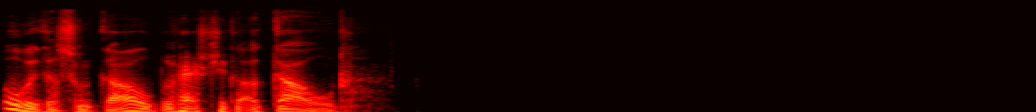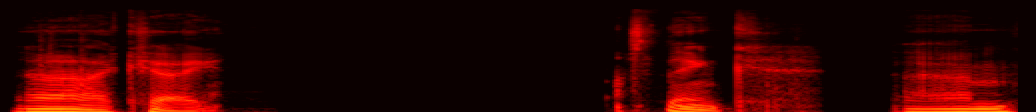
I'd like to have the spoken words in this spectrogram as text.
Oh we got some gold. We've actually got a gold. Okay. I think um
